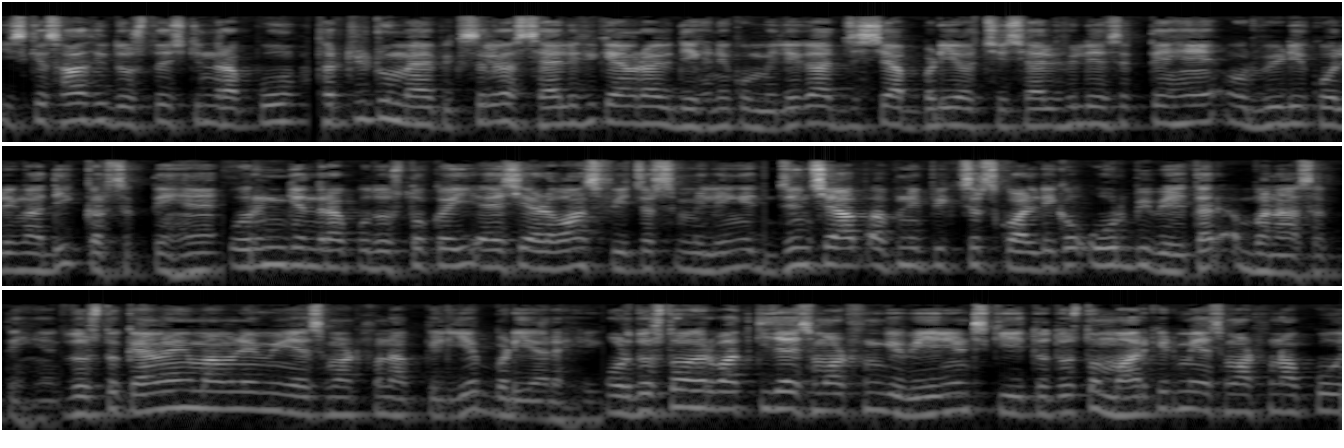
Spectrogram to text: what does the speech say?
इसके साथ ही दोस्तों, इसके अंदर आपको थर्टी टू मेगा पिक्सल का सेल्फी कैमरा भी देखने को मिलेगा, जिससे आप बड़ी अच्छी सेल्फी ले सकते हैं और वीडियो कॉलिंग आदि कर सकते हैं। और इनके अंदर आपको दोस्तों कई ऐसे एडवांस फीचर्स मिलेंगे, जिनसे आप अपनी पिक्चर्स क्वालिटी को और भी बेहतर बना सकते हैं। तो दोस्तों कैमरे के मामले में यह स्मार्टफ़ोन आपके लिए बढ़िया रहेगा। और दोस्तों, अगर बात की जाए स्मार्टफ़ोन के वेरियंट्स की तो दोस्तों मार्केट में स्मार्टफ़ोन आपको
